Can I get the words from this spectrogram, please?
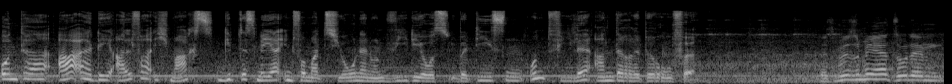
Unter ARD Alpha Ich Mach's gibt es mehr Informationen und Videos über diesen und viele andere Berufe. Jetzt müssen wir jetzt zu dem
